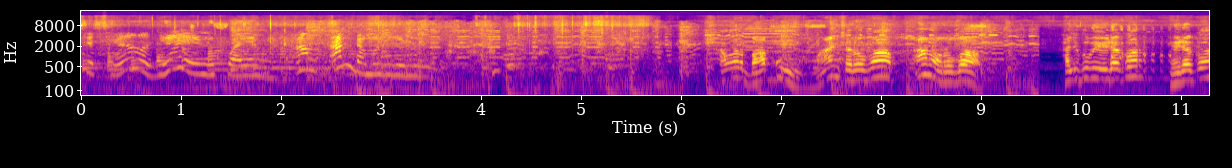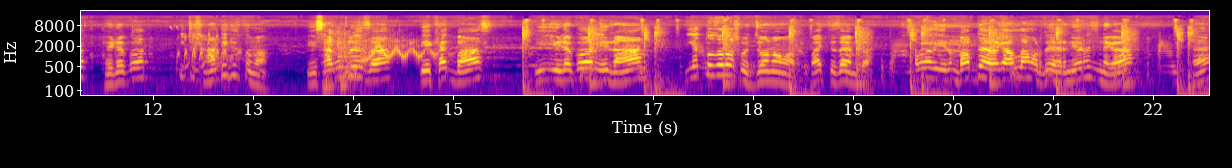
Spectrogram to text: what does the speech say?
Dele no foi anda mas ele আমার বাপ নি মানুষের বাপ আমার বাপ। খালি কবি এটা কর, হেডা কর হেডা কর কিছু শান্তি দিত না। এই ছাগল যা, এই খেত বাঁশ, এই এটা কর, এই রান, এত জ্বালা সহ্য না আমার, বাইতে যাই আমরা। আল্লাহ এরকম বাপ দেয়, আল্লাহ আমার তো হের নিয়ে না গা হ্যাঁ?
